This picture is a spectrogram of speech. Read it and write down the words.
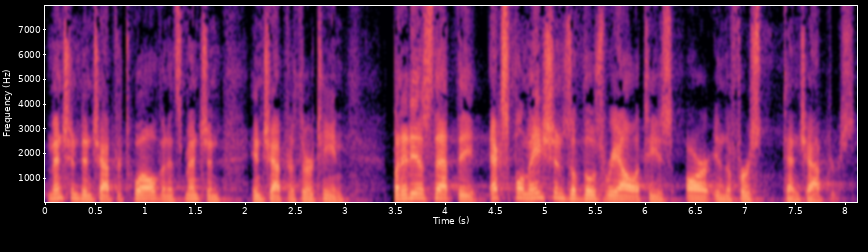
mentioned in chapter 12 and it's mentioned in chapter 13. But it is that the explanations of those realities are in the first 10 chapters.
